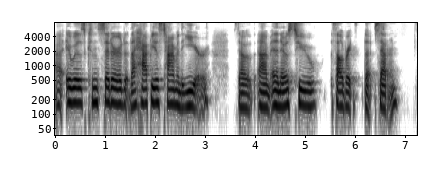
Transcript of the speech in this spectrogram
Uh, it was considered the happiest time of the year. So, um, and it was to celebrate the Saturn,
